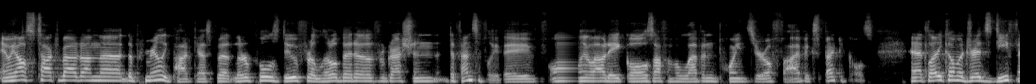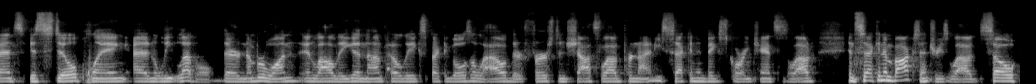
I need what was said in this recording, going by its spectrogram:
And we also talked about it on the, the Premier League podcast, but Liverpool's due for a little bit of regression defensively. They've only allowed eight goals off of 11.05 expected goals. And Atletico Madrid's defense is still playing at an elite level. They're number one in La Liga, non penalty expected goals allowed. They're first in shots allowed per 90, second in big scoring chances allowed, and second in box entries allowed. So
